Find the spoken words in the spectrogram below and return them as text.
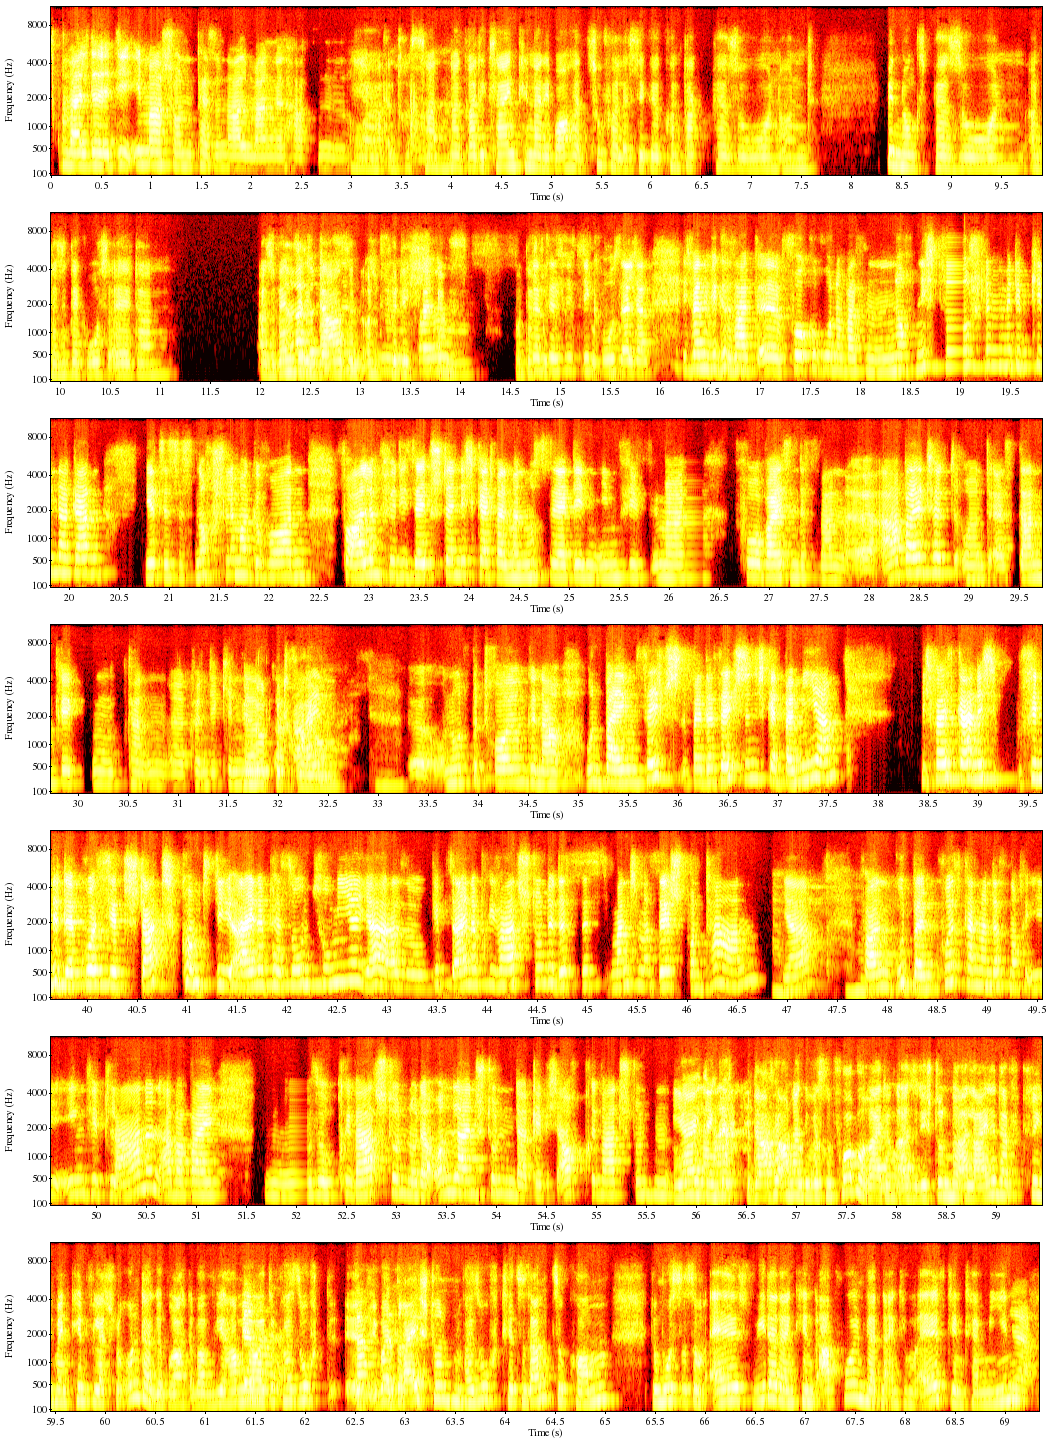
weil die, die, immer schon Personalmangel hatten. Ja, interessant. Ne? Gerade die kleinen Kinder, die brauchen ja zuverlässige Kontaktpersonen und Bindungspersonen. Und da sind ja Großeltern. Also wenn sie also denn da sind, und für dich ähm, Tatsächlich die Großeltern. Ich meine, wie gesagt, äh, vor Corona war es noch nicht so schlimm mit dem Kindergarten. Jetzt ist es noch schlimmer geworden, vor allem für die Selbstständigkeit, weil man muss ja denen irgendwie immer vorweisen, dass man äh, arbeitet und erst dann kriegen kann, äh, können die Kinder die Notbetreuung. Rein. Äh, Notbetreuung, genau. Und beim Selbst, bei der Selbstständigkeit bei mir, ich weiß gar nicht, findet der Kurs jetzt statt? Kommt die eine Person zu mir? Ja, also gibt es eine Privatstunde? Das ist manchmal sehr spontan, mhm. ja. Mhm. Vor allem gut, beim Kurs kann man das noch irgendwie planen, aber bei so Privatstunden oder Online-Stunden, da gebe ich auch Privatstunden. Ja, online. ich denke, das bedarf ja auch einer gewissen Vorbereitung. Also die Stunde alleine, dafür kriege ich mein Kind vielleicht schon untergebracht. Aber wir haben genau. ja heute versucht, äh, das über drei Stunden versucht, hier zusammenzukommen. Du musstest um elf wieder dein Kind abholen. Wir hatten eigentlich um elf den Termin. Ja.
